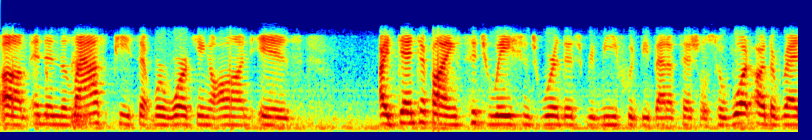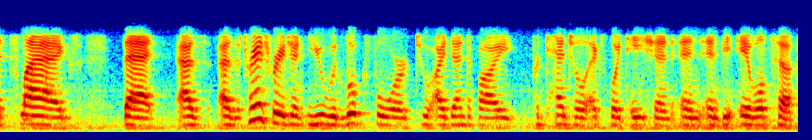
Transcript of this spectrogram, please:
Um, and then the last piece that we're working on is identifying situations where this relief would be beneficial. So what are the red flags that as as a transfer agent you would look for to identify potential exploitation and and be able to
